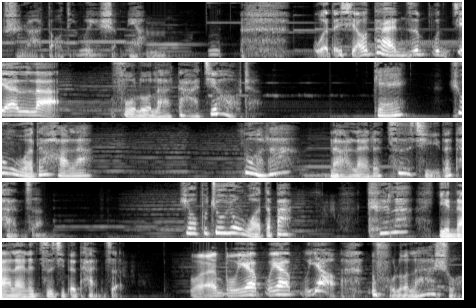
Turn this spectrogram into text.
是啊，到底为什么呀？我的小毯子不见了！弗罗拉大叫着。给，用我的好了。诺拉拿来了自己的毯子。要不就用我的吧。克拉也拿来了自己的毯子，我不要不要不要！弗罗拉说：“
